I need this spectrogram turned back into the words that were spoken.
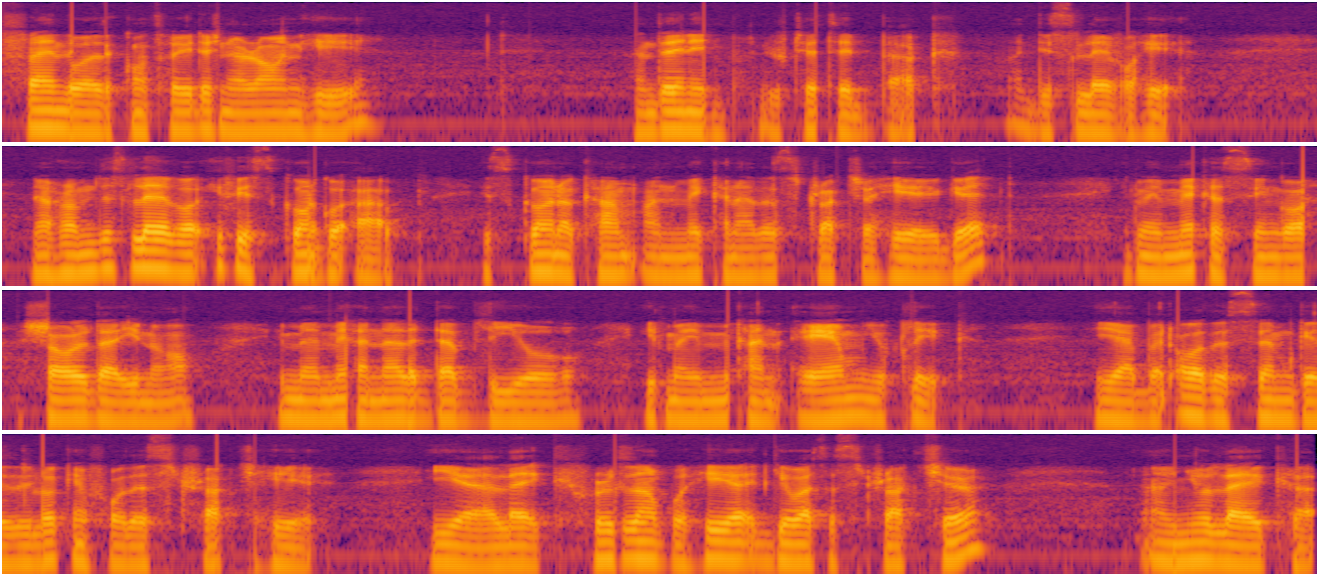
Find there was a consolidation around here and then it rotated back at this level here. Now from this level if it's going to go up it's going to come and make another structure here you get? It may make a single shoulder you know. It may make another W. It may make an M you click. Yeah but all the same guys we're looking for the structure here. Yeah like for example here it gave us a structure and you like uh,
